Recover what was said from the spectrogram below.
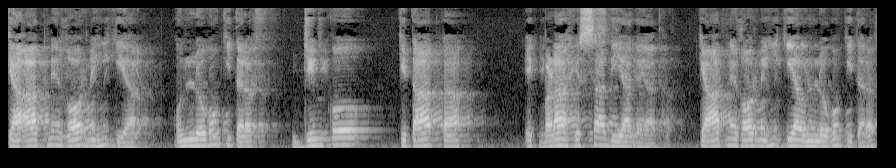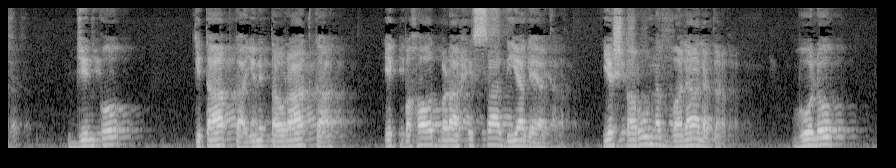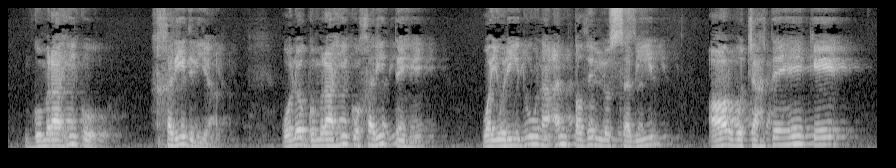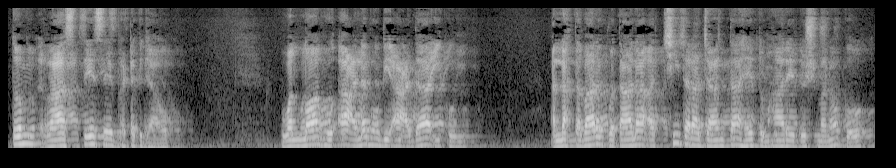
क्या आपने गौर नहीं किया उन लोगों की तरफ़ जिनको किताब का एक बड़ा हिस्सा दिया गया था? क्या आपने गौर नहीं किया उन लोगों की तरफ़ जिनको किताब का, यानी तौरात का एक बहुत बड़ा हिस्सा दिया गया था? यशतरून वलालता वो लोग गुमराही को खरीद लिया। वो लोग गुमराही को खरीदते हैं। व युरीदून अन तजिल्लुस्सबील और वो चाहते हैं कि तुम रास्ते से भटक जाओ। वल्लाहु बिअअदाइकुम। अल्लाह तबारक व अच्छी तरह जानता है तुम्हारे दुश्मनों को।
